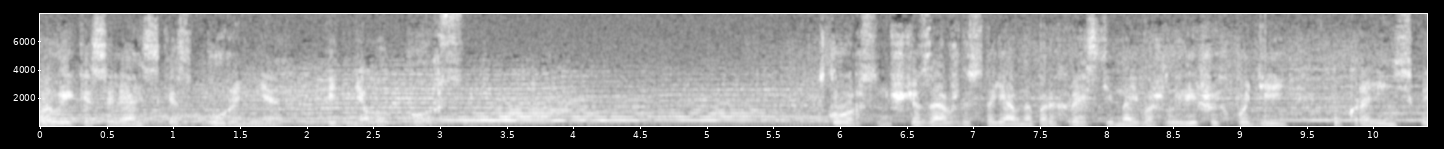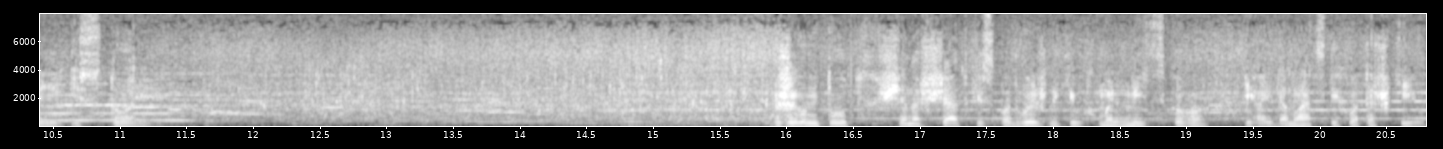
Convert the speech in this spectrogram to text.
Велике селянське збурення підняло Корсун. Корсун, що завжди стояв на перехресті найважливіших подій української історії. Жили тут ще нащадки сподвижників Хмельницького і гайдамацьких ватажків.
